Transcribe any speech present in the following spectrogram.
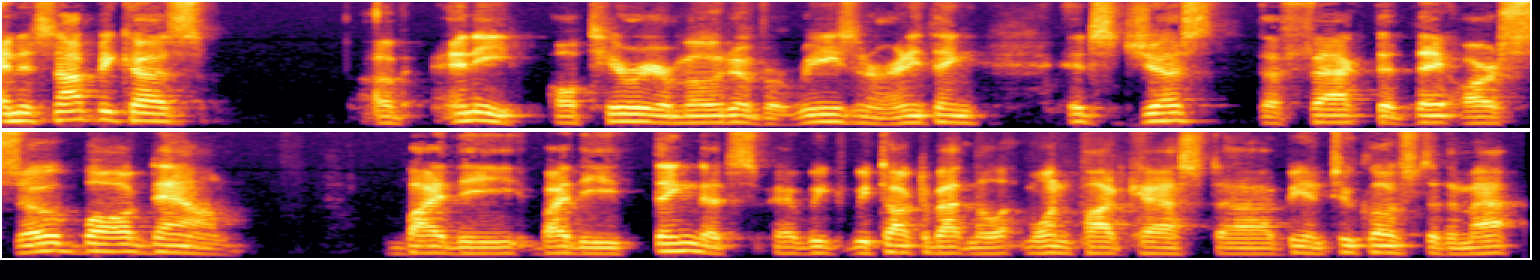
and it's not because of any ulterior motive or reason or anything it's just the fact that they are so bogged down by the by the thing that's uh, we we talked about in the one podcast uh, being too close to the map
